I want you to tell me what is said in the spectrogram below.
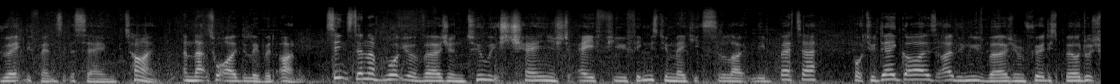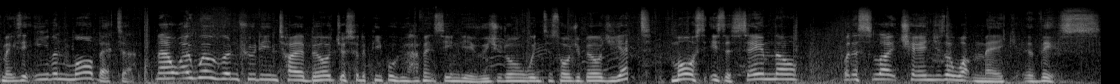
great defense at the same time and that's what I delivered on. Since then I've brought you a version 2 which changed a few things to make it slightly better but today guys I have bring you version 3 of this build which makes it even more better. Now I will run through the entire build just for the people who haven't seen the original Winter Soldier build yet. Most is the same though, but the slight changes are what make this.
